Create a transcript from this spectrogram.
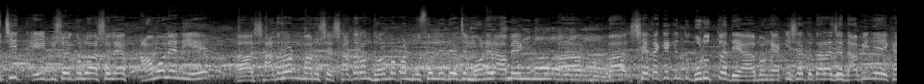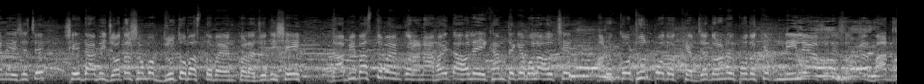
উচিত এই বিষয়গুলো আসলে আমলে নিয়ে সাধারণ মানুষের, সাধারণ ধর্মপান মুসল্লিদের যে মনের আবেগ বা সেটাকে কিন্তু গুরুত্ব দেওয়া এবং একই সাথে তারা যে দাবি নিয়ে এখানে এসেছে, সেই দাবি যথাসম্ভব দ্রুত বাস্তবায়ন করা। যদি সেই দাবি বাস্তবায়ন করা না হয়, তাহলে এখান থেকে বলা হচ্ছে আরও কঠোর পদক্ষেপ, যে ধরনের পদক্ষেপ নিলে আসলে সরকার বাধ্য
